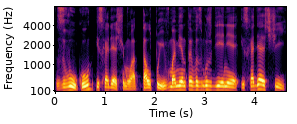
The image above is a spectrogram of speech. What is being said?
звуку, исходящему от толпы в момент возбуждения, исходящий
